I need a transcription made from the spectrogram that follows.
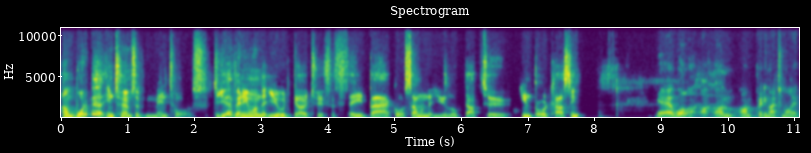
Um, what about in terms of mentors? Did you have anyone that you would go to for feedback or someone that you looked up to in broadcasting? Yeah, well, I, am I'm, I'm pretty much my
